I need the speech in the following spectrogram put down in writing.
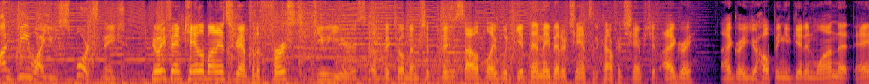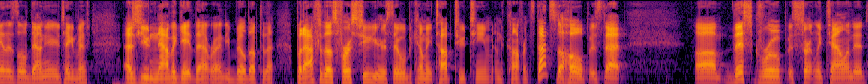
on BYU Sports Nation. BYU fan Caleb on Instagram for the first few years of Big 12 membership, division style of play would give them a better chance at a conference championship. I agree. I agree. You're hoping you get in one that, hey, there's a little down year, you take advantage. As you navigate that, right, you build up to that. But after those first few years, they will become a top two team in the conference. That's the hope, is that um, this group is certainly talented.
